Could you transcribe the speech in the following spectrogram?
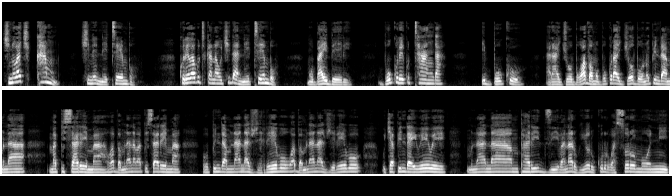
chinova chikamu chine nhetembo. Kureva kuti kana uchida nhetembo mubhaibheri bhuku rekutanga ibhuku rajobho. Wabva mubhuku rajobho unopinda muna mapisarema wabva munana mapisarema wopinda munana zvirevo wabva munana zvirevo uchapinda iwewe munana muparidzi vana rwiyo rukuru rwasoromoni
